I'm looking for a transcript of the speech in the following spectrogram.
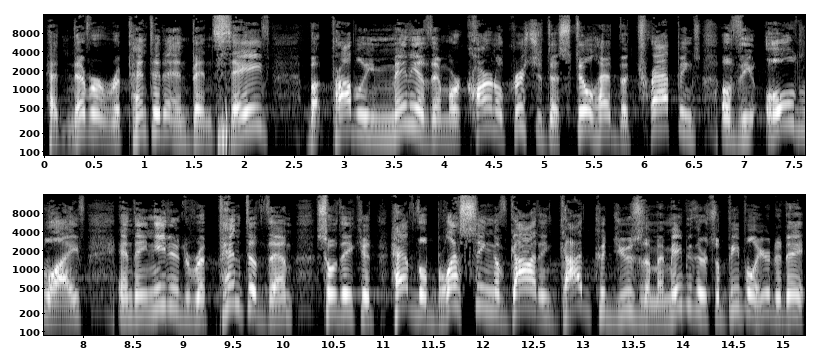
had never repented and been saved, but probably many of them were carnal Christians that still had the trappings of the old life, and they needed to repent of them so they could have the blessing of God and God could use them. And maybe there's some people here today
